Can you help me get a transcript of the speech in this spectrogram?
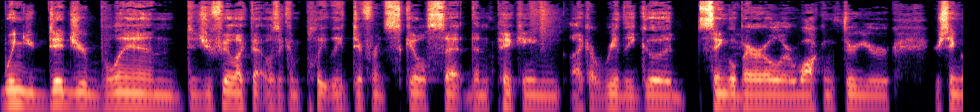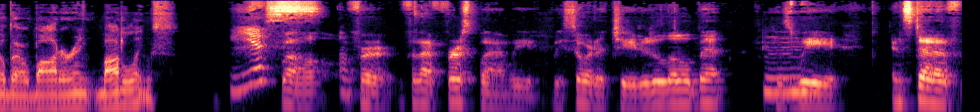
when you did your blend, did you feel like that was a completely different skill set than picking like a really good single barrel or walking through your your single barrel bottling bottlings? Yes. Well, for for that first blend, we we sort of cheated a little bit because mm-hmm. we instead of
